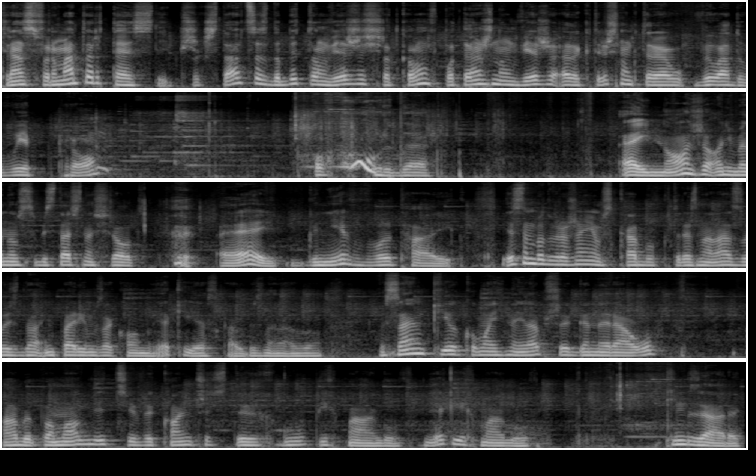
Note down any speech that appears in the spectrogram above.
Transformator Tesla przekształca zdobytą wieżę środkową w potężną wieżę elektryczną, która wyładowuje prąd? O kurde! Ej, no, że oni będą sobie stać na środku. Ej, gniew Voltaik. Jestem pod wrażeniem skarbów, które znalazłeś dla Imperium Zakonu. Jaki jest skarby znalazłem? Wysłałem kilku moich najlepszych generałów, aby pomogli ci wykończyć tych głupich magów. Jakich magów? King Zarek.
